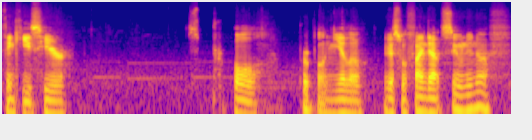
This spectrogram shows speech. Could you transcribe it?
think he's here. It's purple, purple and yellow. I guess we'll find out soon enough.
